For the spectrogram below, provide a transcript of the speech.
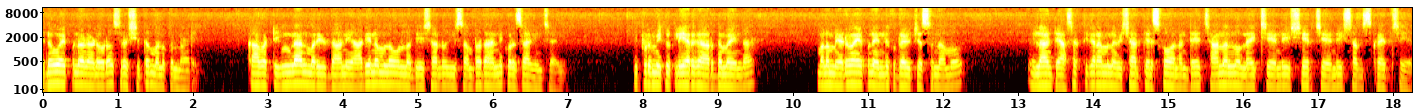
ఎడవైపున నడవడం సురక్షితం అనుకున్నారు. కాబట్టి ఇంగ్లాండ్ మరియు దాని ఆధీనంలో ఉన్న దేశాలు ఈ సంప్రదాయాన్ని కొనసాగించాయి. ఇప్పుడు మీకు క్లియర్గా అర్థమైందా? మనం ఎడవైపున ఎందుకు డ్రైవ్ చేస్తున్నామో? ఇలాంటి ఆసక్తికరమైన విషయాలు తెలుసుకోవాలంటే ఛానల్ను లైక్ చేయండి షేర్ చేయండి సబ్స్క్రైబ్ చేయండి.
